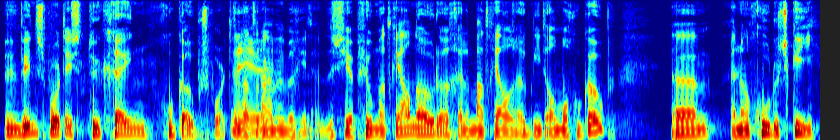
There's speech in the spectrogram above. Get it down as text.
een windsport is natuurlijk geen goedkope sport. En Nee, laten we daarmee beginnen. Dus je hebt veel materiaal nodig. En het materiaal is ook niet allemaal goedkoop. Ehm, en een goede ski,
